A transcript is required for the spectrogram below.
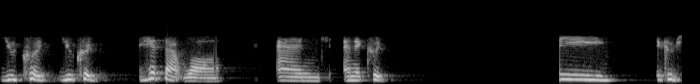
you could you could hit that wall, and and it could be it could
